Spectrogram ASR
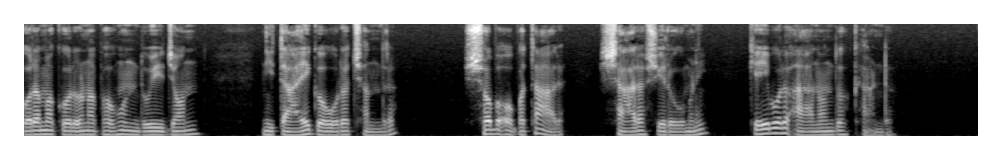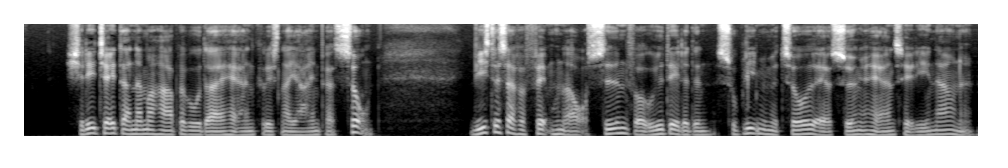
Parama Corona Pahun Duijon, Nitai Gaura Chandra, Shobha Avatar, Shara Shiromani, Kebolo Ananda Kanda. Shri Chaitanya Mahaprabhu, der er Herren Krishna jeg er en person, viste sig for 500 år siden for at uddele den sublime metode af at synge Herrens hellige navne.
